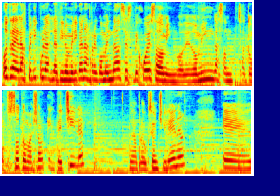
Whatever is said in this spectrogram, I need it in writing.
Otra de las películas latinoamericanas recomendadas es De jueves a domingo, de Dominga Sotomayor, que es de Chile, una producción chilena. Eh,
